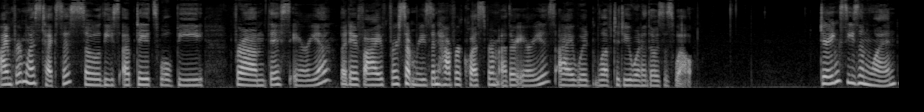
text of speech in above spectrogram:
I'm from West Texas, so these updates will be from this area, but if I, for some reason, have requests from other areas, I would love to do one of those as well. During season one,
